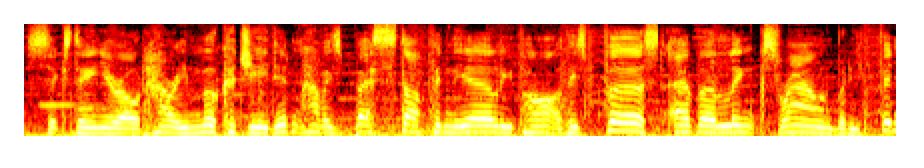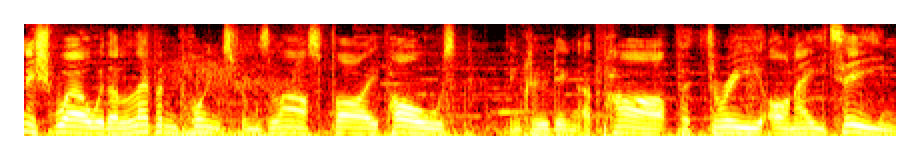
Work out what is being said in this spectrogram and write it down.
16-year-old Harry Mukherjee didn't have his best stuff in the early part of his first ever links round, but he finished well with 11 points from his last five holes, including a par for three on 18.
